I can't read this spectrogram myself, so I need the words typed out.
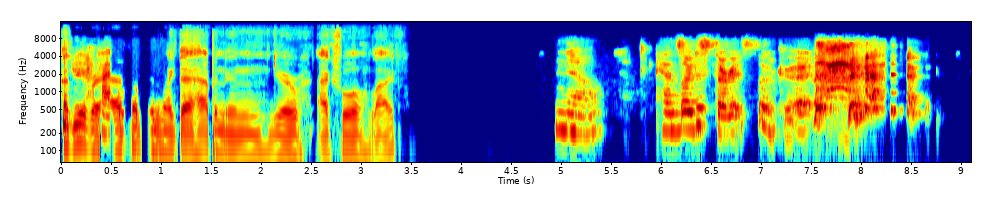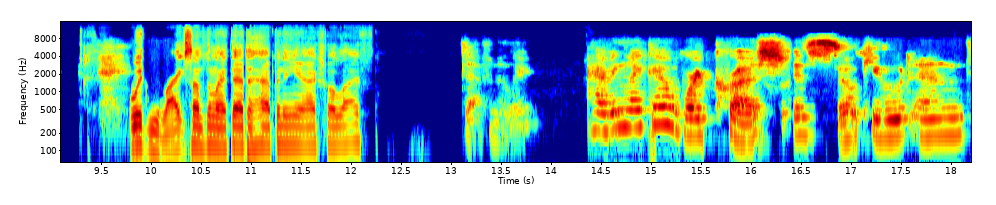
Have you ever had something like that happen in your actual life? No. Hands are the story. It's so good. Would you like something like that to happen in your actual life? Definitely. Having like a work crush is so cute and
